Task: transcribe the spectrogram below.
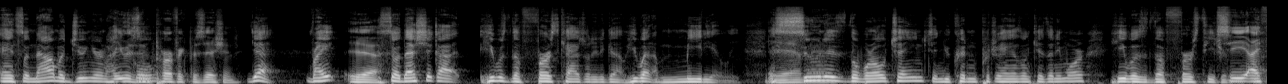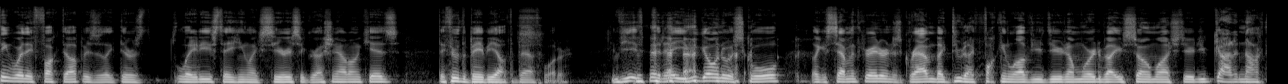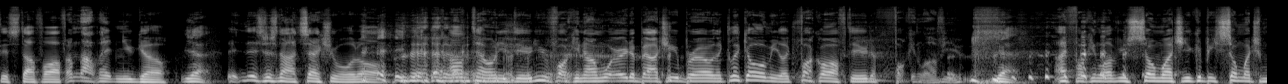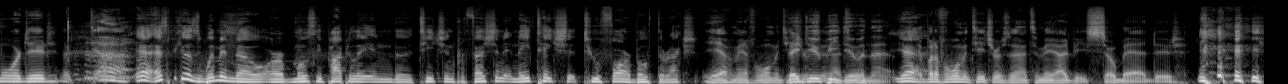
and so now I'm a junior in high school. He was school. in perfect position. yeah, right. Yeah. So that shit got. He was the first casualty to go. He went immediately. As Yeah, soon man. as the world changed and you couldn't put your hands on kids anymore, he was the first teacher. See, I think where they fucked up is like there's ladies taking like serious aggression out on kids. They threw the baby out the bathwater. If you, if today you could go into a school like a seventh grader and just grab him like, dude, I fucking love you, dude. I'm worried about you so much, dude. You got to knock this stuff off. I'm not letting you go. yeah. This is not sexual at all. I'm telling you, dude. You fucking. I'm worried about you, bro. Like, let go of me. Like, fuck off, dude. I fucking love you. Yeah. I fucking love you so much. You could be so much more, dude. Like, ah. Yeah, that's because women though are mostly populating the teaching profession, and they take shit too far both directions. Yeah, I mean, if a woman teacher They was do be that doing me- that. Yeah, But if a woman teacher was doing that to me, I'd be so bad, dude.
